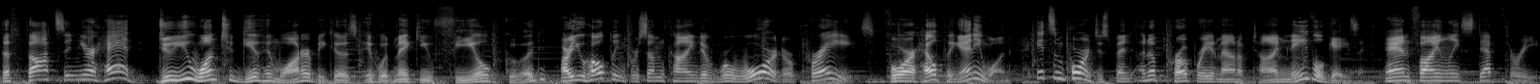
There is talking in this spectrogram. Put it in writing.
the thoughts in your head. Do you want to give him water because it would make you feel good? Are you hoping for some kind of reward or praise? For helping anyone, it's important to spend an appropriate amount of time navel gazing. And finally, step three,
